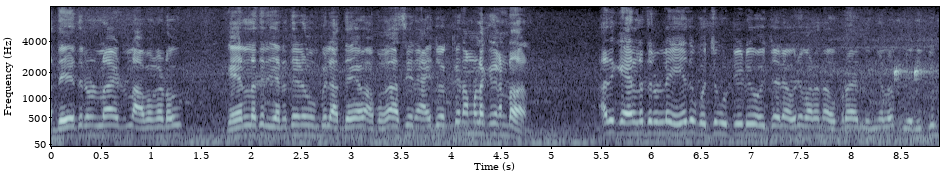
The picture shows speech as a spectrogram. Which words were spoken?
അദ്ദേഹത്തിനുള്ളതായിട്ടുള്ള അപകടവും കേരളത്തിലെ ജനത്തിന് മുമ്പിൽ അദ്ദേഹം അപഹാസ്യനായതൊക്കെ നമ്മളൊക്കെ കണ്ടതാണ്. അത് കേരളത്തിലുള്ള ഏത് കൊച്ചുകുട്ടിയോട് ചോദിച്ചാലും അവർ പറയുന്ന അഭിപ്രായം നിങ്ങളും എനിക്കും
